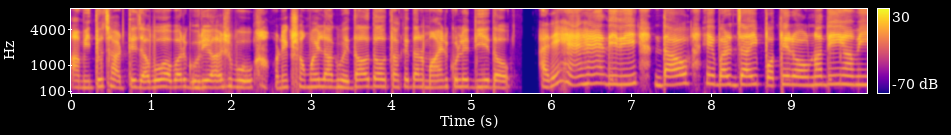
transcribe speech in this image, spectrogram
আমি তো ছাড়তে যাব আবার ঘুরে আসব। অনেক সময় লাগবে। দাও দাও তাকে তার মায়ের কোলে দিয়ে দাও। আরে হ্যাঁ হ্যাঁ দিদি দাও। এবার যাই পথে রওনা দিই আমি।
